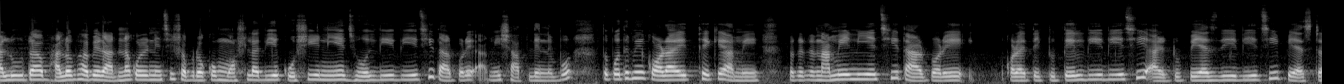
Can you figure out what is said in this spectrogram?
আলুটা ভালোভাবে রান্না করে নিয়েছি। সব রকম মশলা দিয়ে কষিয়ে নিয়ে ঝোল দিয়ে দিয়েছি, তারপরে আমি সাতলে নেব। তো প্রথমে কড়াই থেকে আমি তরকারিটা নামিয়ে নিয়েছি, তারপরে কড়াইতে একটু তেল দিয়ে দিয়েছি আর একটু পেঁয়াজ দিয়ে দিয়েছি। পেঁয়াজটা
